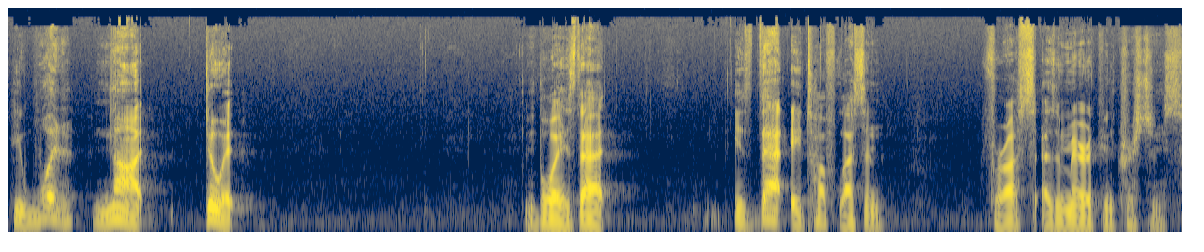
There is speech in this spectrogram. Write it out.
He would not do it. And boy, is that is that a tough lesson for us as American Christians.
